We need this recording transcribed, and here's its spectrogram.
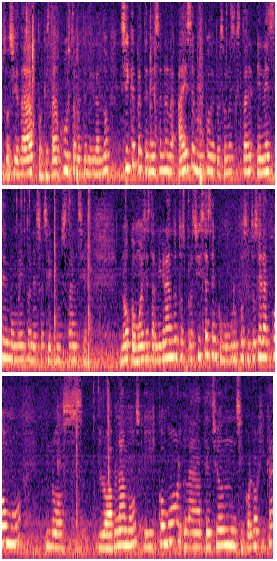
sociedad, porque están justamente migrando, sí que pertenecen a, ese grupo de personas que están en ese momento, en esa circunstancia, ¿no? Como es estar migrando, entonces, pero sí se hacen como grupos, entonces era como nos lo hablamos y cómo la atención psicológica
